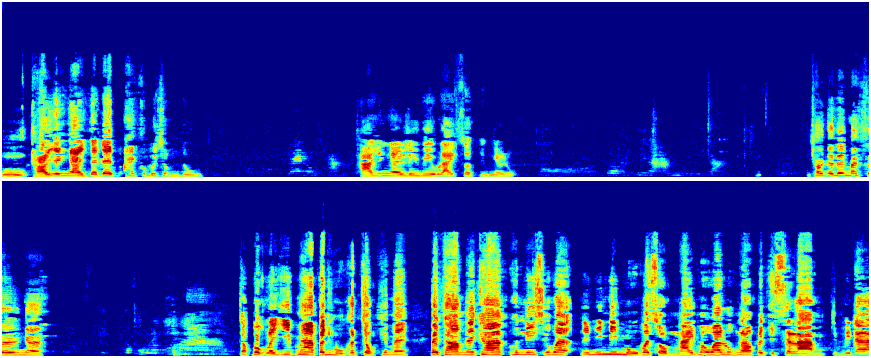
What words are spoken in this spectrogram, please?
อืมขายยังไงจะได้ให้คุณผู้ชมดูขายยังไงรีวิวไลฟ์สดยังไงลูก เขาจะได้มาซื้อไงกระปุกละยี่ห้าเป็นหมูกระจกใช่ไหมไปถามแม่ค้าคนนี้ซิว่าในนี้มีหมูผสมไหมเพราะว่าลูกน้องเป็นอิสลามกินไม่ได้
